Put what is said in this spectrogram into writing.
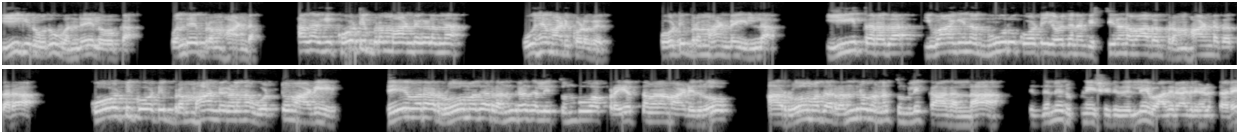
ಈಗಿರುವುದು ಒಂದೇ ಲೋಕ, ಒಂದೇ ಬ್ರಹ್ಮಾಂಡ. ಹಾಗಾಗಿ ಕೋಟಿ ಬ್ರಹ್ಮಾಂಡಗಳನ್ನ ಊಹೆ ಮಾಡಿಕೊಡ್ಬೇಕು. ಕೋಟಿ ಬ್ರಹ್ಮಾಂಡ ಇಲ್ಲ. ಈ ತರದ ಇವಾಗಿನ ನೂರು ಕೋಟಿ ಯೋಜನೆ ವಿಸ್ತೀರ್ಣವಾದ ಬ್ರಹ್ಮಾಂಡದ ತರ ಕೋಟಿ ಕೋಟಿ ಬ್ರಹ್ಮಾಂಡಗಳನ್ನ ಒಟ್ಟು ಮಾಡಿ ದೇವರ ರೋಮದ ರಂಧ್ರದಲ್ಲಿ ತುಂಬುವ ಪ್ರಯತ್ನವನ್ನ ಮಾಡಿದ್ರು. ಆ ರೋಮದ ರಂಧ್ರವನ್ನ ತುಂಬಲಿಕ್ಕಾಗಲ್ಲ. ಇದನ್ನೇ ರುಕ್ಮಿಣೀಶದಲ್ಲಿ ವಾದಿರಾಜರು ಹೇಳ್ತಾರೆ.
